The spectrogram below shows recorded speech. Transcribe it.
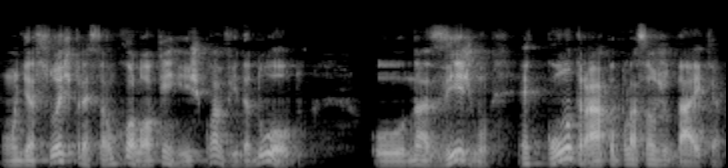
onde a sua expressão coloca em risco a vida do outro. O nazismo é contra a população judaica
